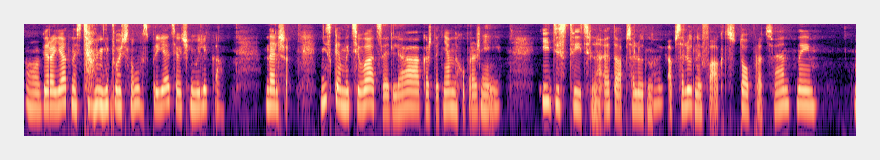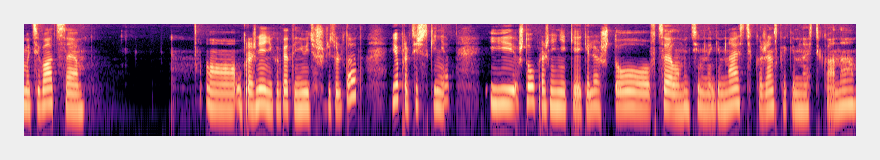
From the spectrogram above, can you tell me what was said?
э, вероятность неточного восприятия очень велика. Дальше. Низкая мотивация для каждодневных упражнений. И действительно, это абсолютно, абсолютный факт, стопроцентный. Мотивация упражнений, когда ты не видишь результат, ее практически нет. И что упражнение Кегеля, что в целом интимная гимнастика, женская гимнастика, она,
